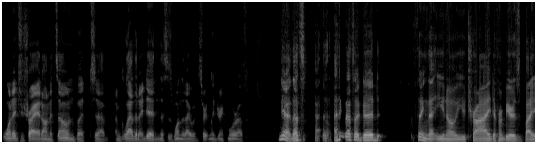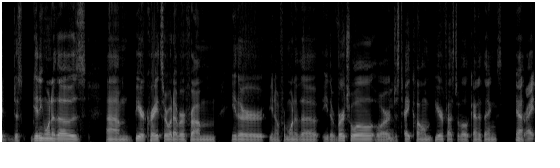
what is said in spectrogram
wanted to try it on its own, but uh, I'm glad that I did. And this is one that I would certainly drink more of. Yeah, that's I, I think that's a good thing that you know you try different beers by just getting one of those um beer crates or whatever from either you know from one of the either virtual or Mm. just take home beer festival kind of things. Yeah, Right.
